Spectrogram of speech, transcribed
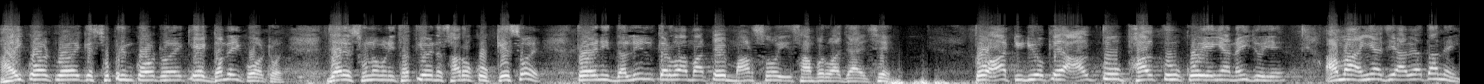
હાઈકોર્ટ હોય કે સુપ્રીમ કોર્ટ હોય કે ગમે કોર્ટ હોય, જ્યારે સુનાવણી થતી હોય ને સારો કોઈ કેસ હોય, તો એની દલીલ કરવા માટે માણસો એ સાંભળવા જાય છે. તો આ ટીડીઓ કે આલતું ફાલતું કોઈ અહીંયા નહીં જોઈએ. આમાં અહીંયા જે આવ્યા હતા ને,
